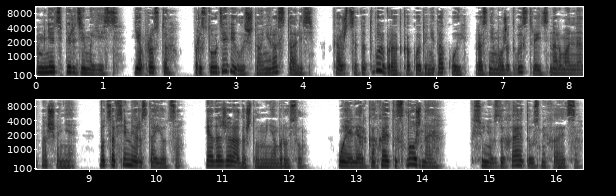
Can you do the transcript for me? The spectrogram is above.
У меня теперь Дима есть. Я просто... просто удивилась, что они расстались. Кажется, это твой брат какой-то не такой, раз не может выстроить нормальные отношения. Вот со всеми расстается. Я даже рада, что он меня бросил. Ой, Элер, какая ты сложная. Ксюня вздыхает и усмехается.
